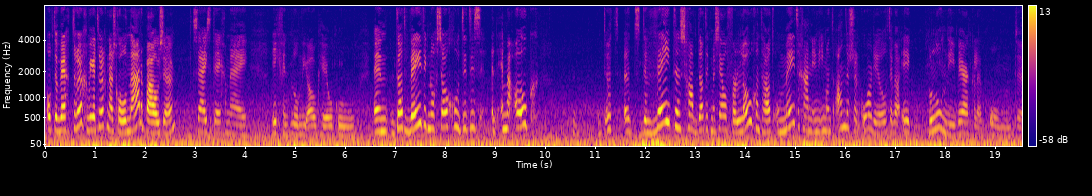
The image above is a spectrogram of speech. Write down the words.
op de weg terug, weer terug naar school, na de pauze, zei ze tegen mij: Ik vind Blondie ook heel cool. En dat weet ik nog zo goed. Dit is, maar ook het, het, de wetenschap dat ik mezelf verlogend had om mee te gaan in iemand anders een oordeel. Terwijl ik Blondie werkelijk om de.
